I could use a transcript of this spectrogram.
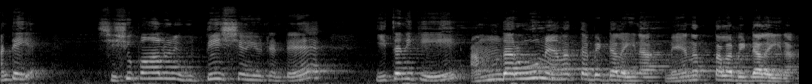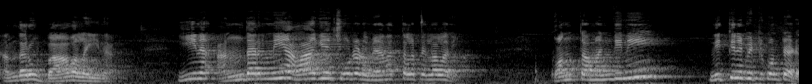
అంటే శిశుపాలుని ఉద్దేశ్యం ఏమిటంటే ఇతనికి అందరూ మేనత్త బిడ్డలైన మేనత్తల బిడ్డలైన అందరూ బావలైన ఈయన అందరినీ అలాగే చూడడు మేనత్తల పిల్లలని. కొంతమందిని నెత్తిన పెట్టుకుంటాడు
